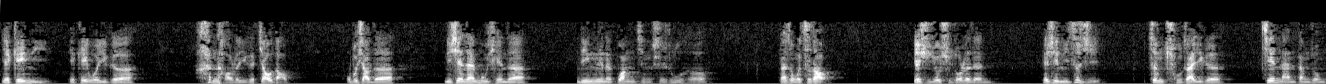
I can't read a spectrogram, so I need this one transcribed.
也给你也给我一个很好的一个教导。我不晓得你现在目前的灵命的光景是如何，但是我知道，也许有许多的人，也许你自己正处在一个艰难当中。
